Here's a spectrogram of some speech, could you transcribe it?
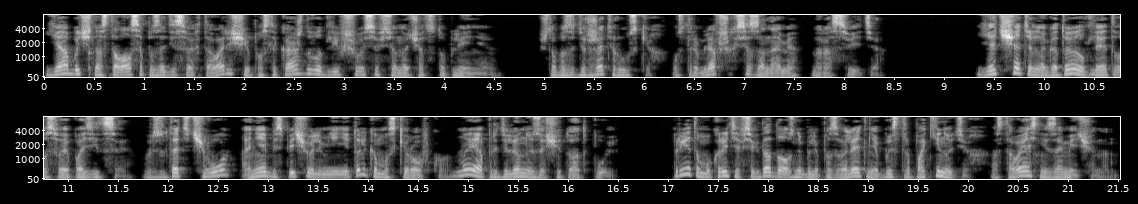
я обычно оставался позади своих товарищей после каждого длившегося всю ночь отступления, чтобы задержать русских, устремлявшихся за нами на рассвете. Я тщательно готовил для этого свои позиции, в результате чего они обеспечивали мне не только маскировку, но и определенную защиту от пуль. При этом укрытия всегда должны были позволять мне быстро покинуть их, оставаясь незамеченным.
